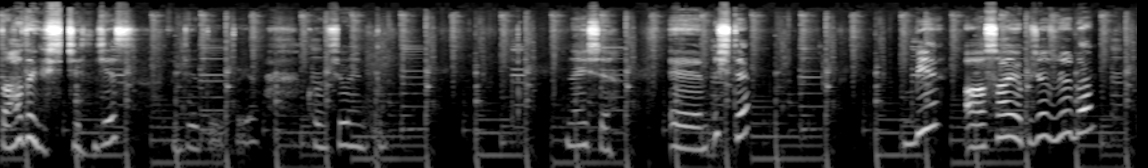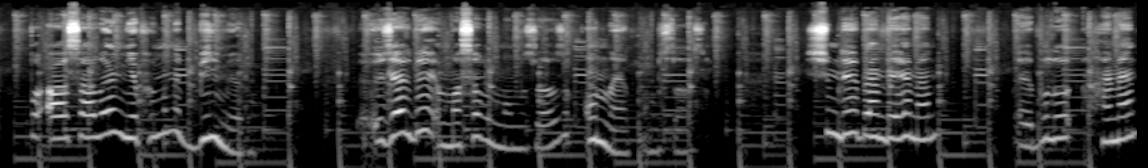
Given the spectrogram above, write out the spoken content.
daha da güçleneceğiz. Videoda ya konuşamayı unuttum. Neyse. Ee, işte bir asa yapacağız ve ben bu asaların yapımını bilmiyorum. Özel bir masa bulmamız lazım. Onunla yapmamız lazım. Şimdi ben bir hemen e, bunu hemen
